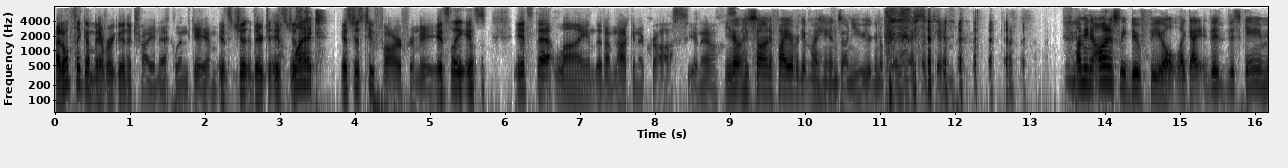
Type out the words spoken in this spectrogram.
I don't think I'm ever going to try an Eklund game. It's just they're it's just what? It's just too far for me. It's like it's it's that line that I'm not going to cross. You know. You know, Hassan, if I ever get my hands on you, you're going to play an Eklund game. I mean, I honestly do feel like I this, this game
